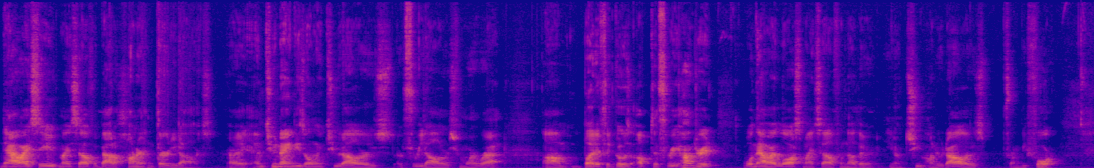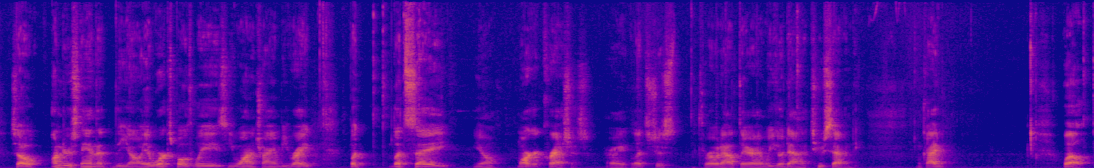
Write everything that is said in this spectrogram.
now I saved myself about $130. All right, and 290 is only $2 or $3 from where we're at. Um, but if it goes up to 300, well, now I lost myself another, you know, $200 from before. So understand that you know it works both ways. You want to try and be right, but let's say you know market crashes, right? Let's just throw it out there, and we go down to 270. Okay. Well,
